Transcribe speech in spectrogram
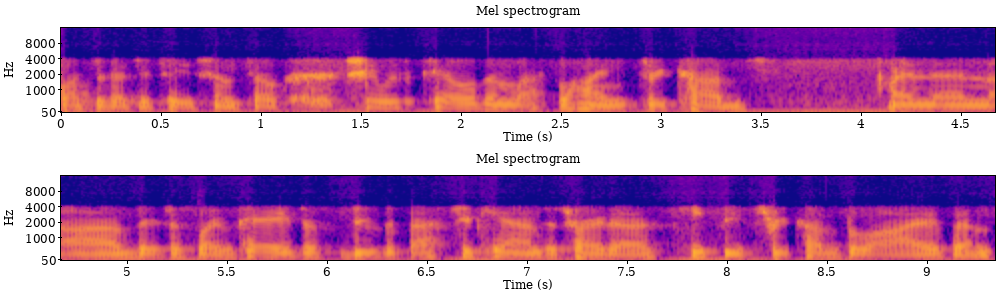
lots of vegetation. So she was killed and left behind three cubs and then uh, they're just like, okay, just do the best you can to try to keep these three cubs alive. And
